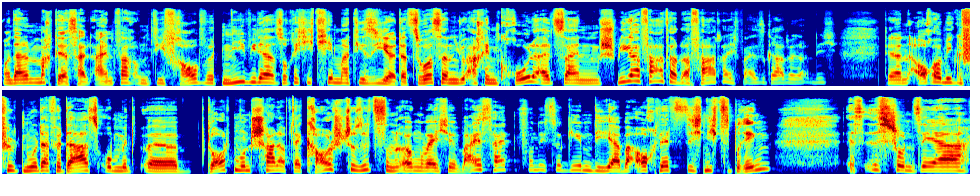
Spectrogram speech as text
Und dann macht er es halt einfach und die Frau wird nie wieder so richtig thematisiert. Dazu hast du dann Joachim Krohl als seinen Schwiegervater oder Vater, ich weiß gerade nicht, der dann auch irgendwie gefühlt nur dafür da ist, um mit äh, Dortmund-Schal auf der Couch zu sitzen und irgendwelche Weisheiten von sich zu geben, die aber auch letztlich nichts bringen. Es ist schon sehr,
